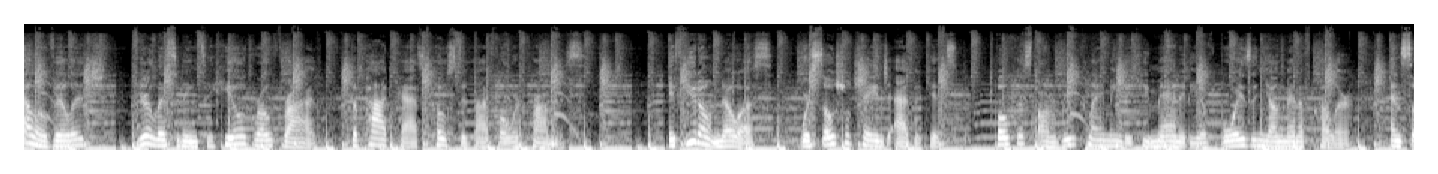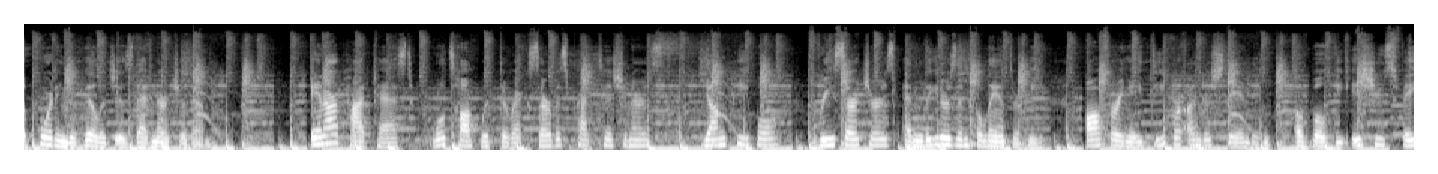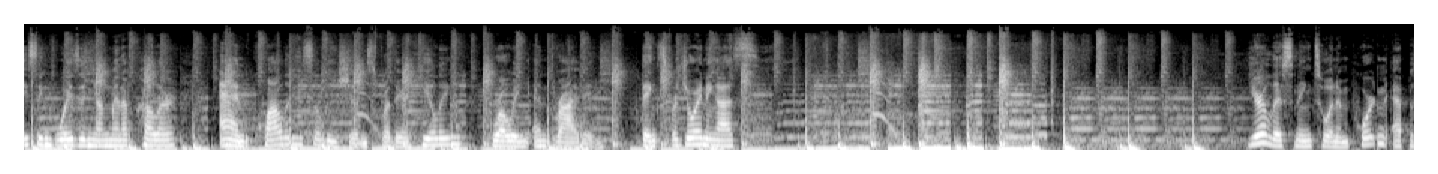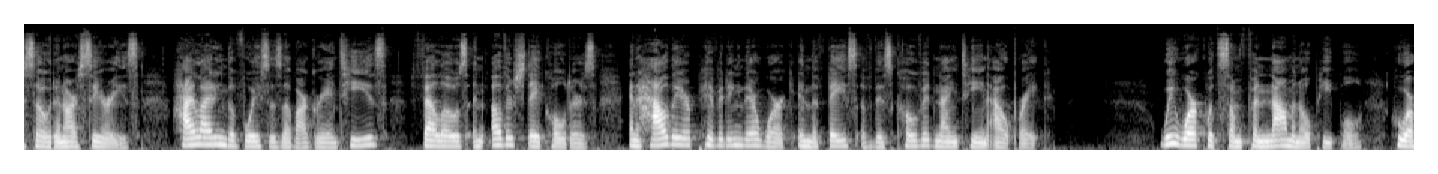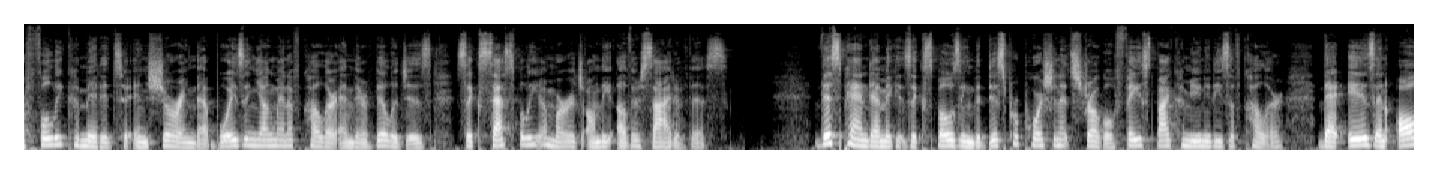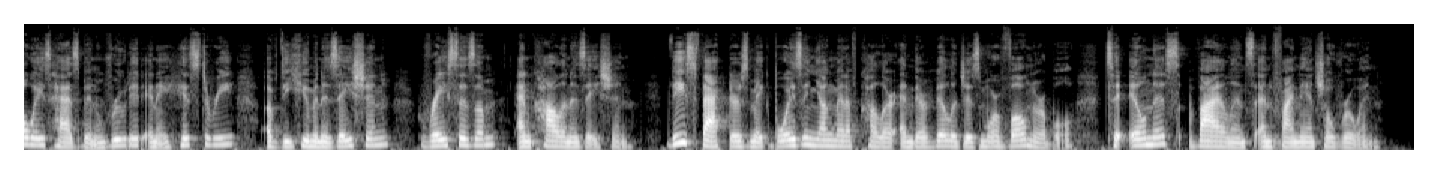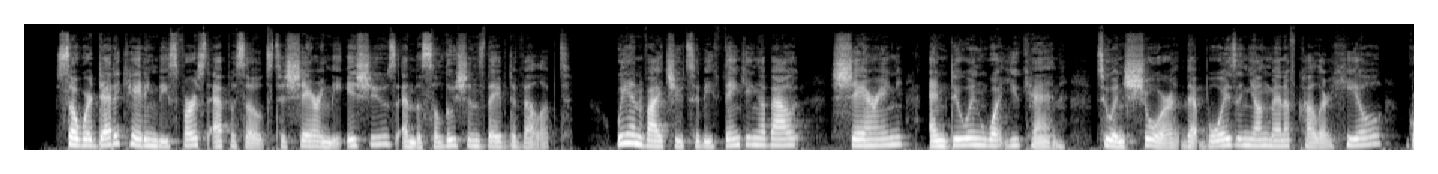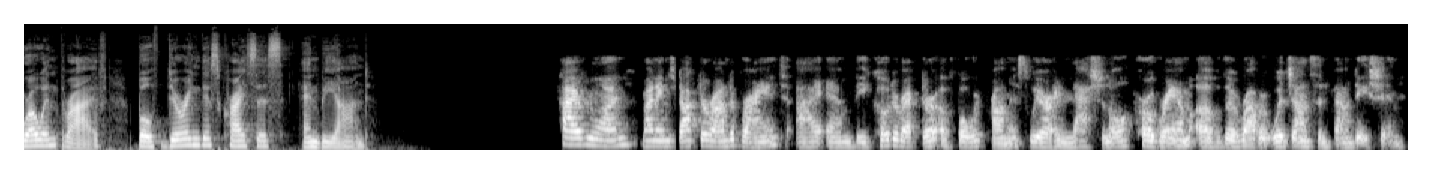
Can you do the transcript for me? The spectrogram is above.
Hello, Village. You're listening to Heal, Grow, Thrive, the podcast hosted by Forward Promise. If you don't know us, we're social change advocates focused on reclaiming the humanity of boys and young men of color and supporting the villages that nurture them. In our podcast, we'll talk with direct service practitioners, young people, researchers, and leaders in philanthropy, offering a deeper understanding of both the issues facing boys and young men of color and quality solutions for their healing, growing, and thriving. Thanks for joining us. You're listening to an important episode in our series highlighting the voices of our grantees, fellows, and other stakeholders and how they are pivoting their work in the face of this COVID 19 outbreak. We work with some phenomenal people who are fully committed to ensuring that boys and young men of color and their villages successfully emerge on the other side of this. This pandemic is exposing the disproportionate struggle faced by communities of color that is and always has been rooted in a history of dehumanization, racism, and colonization. These factors make boys and young men of color and their villages more vulnerable to illness, violence, and financial ruin. So, we're dedicating these first episodes to sharing the issues and the solutions they've developed. We invite you to be thinking about, sharing, and doing what you can to ensure that boys and young men of color heal, grow, and thrive both during this crisis and beyond. Hi, everyone. My name is Dr. Rhonda Bryant. I am the co director of Forward Promise. We are a national program of the Robert Wood Johnson Foundation.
